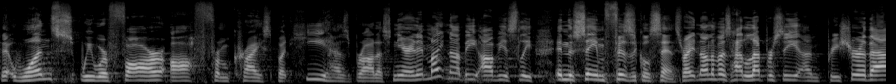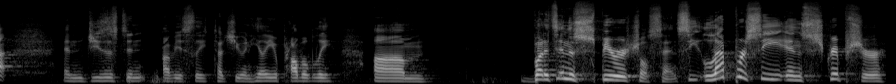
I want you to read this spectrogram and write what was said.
That once we were far off from Christ, but He has brought us near. And it might not be obviously in the same physical sense, right? None of us had leprosy, I'm pretty sure of that. And Jesus didn't obviously touch you and heal you, probably. Um, but it's in the spiritual sense. See, leprosy in Scripture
